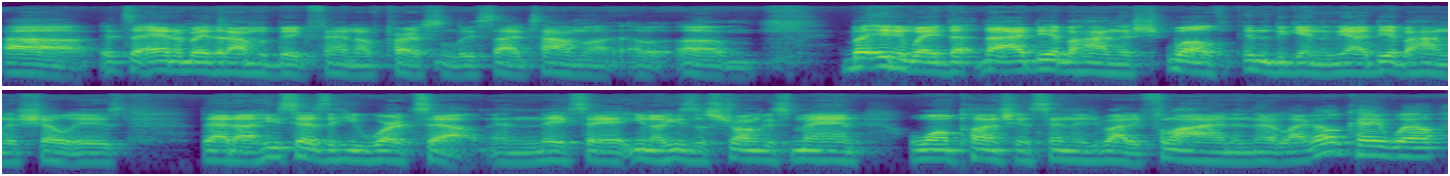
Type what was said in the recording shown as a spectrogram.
Uh, it's an anime that I'm a big fan of personally, Saitama. Uh, um, but anyway, the, the idea behind the sh- well, in the beginning, the idea behind the show is that uh, he says that he works out, and they say, you know, he's the strongest man. One punch can send anybody flying, and they're like, okay, well,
